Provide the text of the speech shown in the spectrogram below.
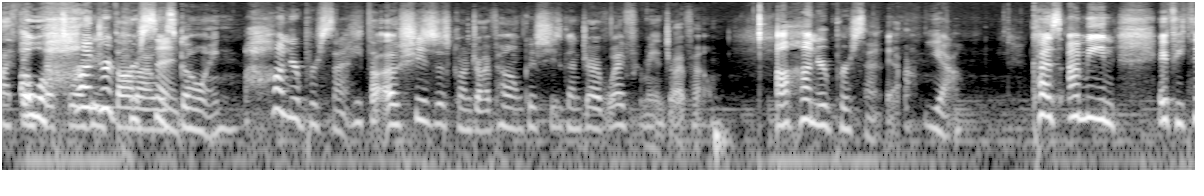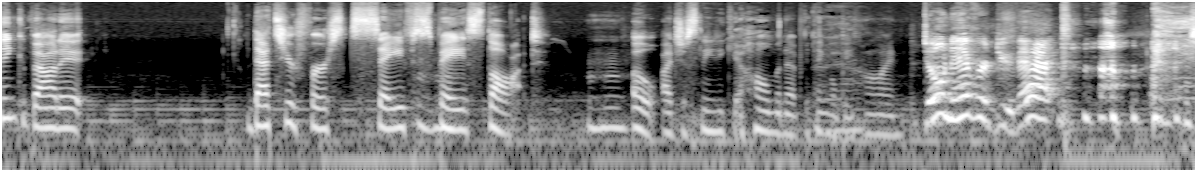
I think Oh, that's where he thought I was 100%. going. A hundred percent. He thought, oh, she's just going to drive home because she's going to drive away from me and drive home. A hundred percent. Yeah. Yeah. Because, I mean, if you think about it, that's your first safe Mm-hmm. space thought. Mm-hmm. Oh, I just need to get home and everything will be fine. Don't ever do that.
